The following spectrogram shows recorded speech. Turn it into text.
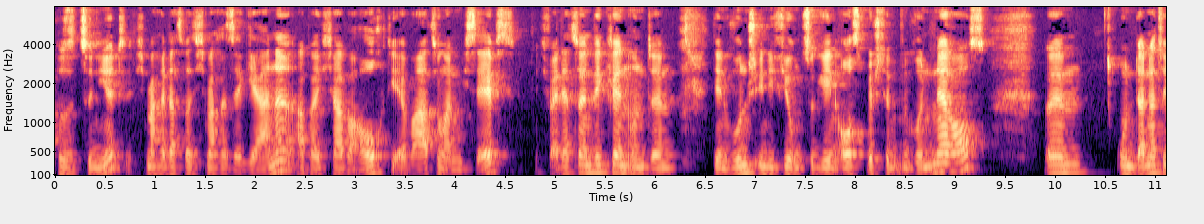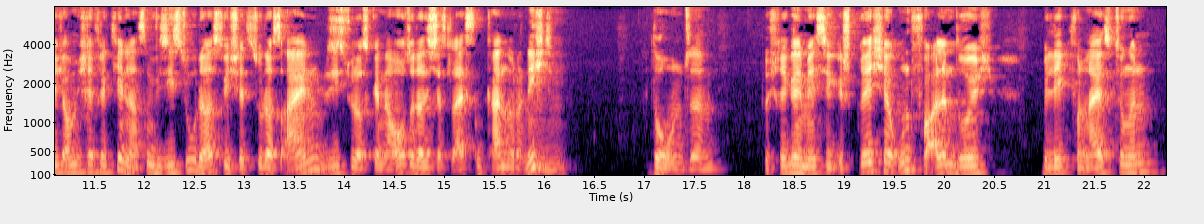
positioniert. Ich mache das, was ich mache, sehr gerne, aber ich habe auch die Erwartung an mich selbst, mich weiterzuentwickeln und ähm, den Wunsch, in die Führung zu gehen, aus bestimmten Gründen heraus. Ähm, und dann natürlich auch mich reflektieren lassen. Wie siehst du das? Wie schätzt du das ein? Siehst du das genauso, dass ich das leisten kann oder nicht? Mhm. So, und ähm, durch regelmäßige Gespräche und vor allem durch Beleg von Leistungen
